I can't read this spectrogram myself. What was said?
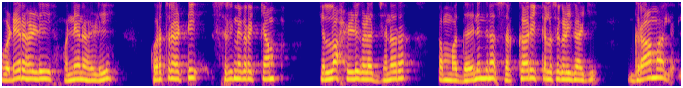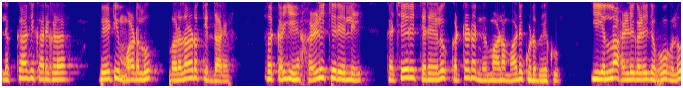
ವಡೇರಹಳ್ಳಿ ಹೊನ್ನೇನಹಳ್ಳಿ, ಕೊರಚರಹಟ್ಟಿ, ಶ್ರೀನಗರ ಕ್ಯಾಂಪ್ ಎಲ್ಲ ಹಳ್ಳಿಗಳ ಜನರ ತಮ್ಮ ದೈನಂದಿನ ಸರ್ಕಾರಿ ಕೆಲಸಗಳಿಗಾಗಿ ಗ್ರಾಮ ಲೆಕ್ಕಾಧಿಕಾರಿಗಳ ಭೇಟಿ ಮಾಡಲು ಪರದಾಡುತ್ತಿದ್ದಾರೆ. ಅದಕ್ಕಾಗಿ ಹಳ್ಳಿಕೆರೆಯಲ್ಲಿ ಕಚೇರಿ ತೆರೆಯಲು ಕಟ್ಟಡ ನಿರ್ಮಾಣ ಮಾಡಿಕೊಡಬೇಕು. ಈ ಎಲ್ಲ ಹಳ್ಳಿಗಳಿಗೆ ಹೋಗಲು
